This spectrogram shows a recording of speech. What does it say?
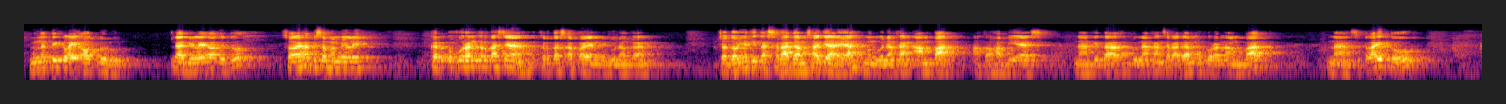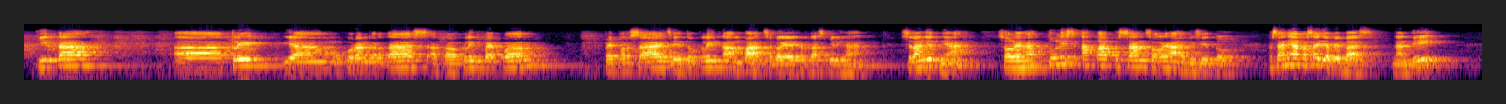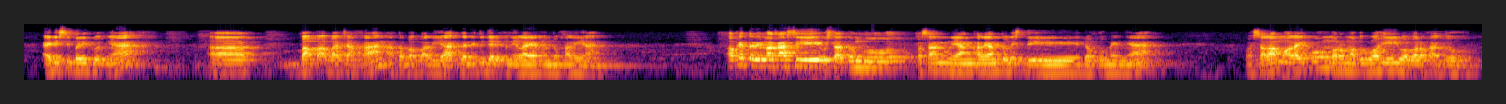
mengetik layout dulu. Nah di layout itu soleha bisa memilih ukuran kertasnya kertas apa yang digunakan? Contohnya kita seragam saja ya menggunakan A4 atau HBS nah kita gunakan seragam ukuran A4 nah setelah itu kita uh, klik yang ukuran kertas atau klik paper. Paper size yaitu klik A4 sebagai kertas pilihan. Selanjutnya Soleha tulis apa pesan Soleha di situ Pesannya apa saja bebas. Nanti edisi berikutnya uh, Bapak bacakan atau Bapak lihat dan itu jadi penilaian untuk kalian. Oke, terima kasih Ustadz tunggu pesan yang kalian tulis di dokumennya. Wassalamualaikum warahmatullahi wabarakatuh.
